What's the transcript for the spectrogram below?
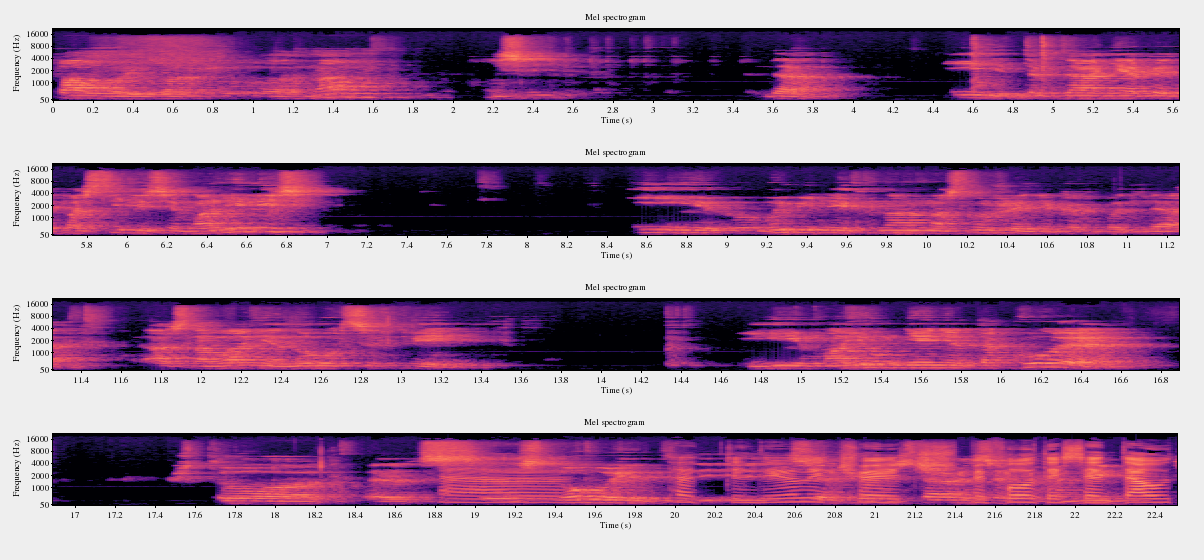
Павла и Варнаву, да, и тогда они опять постились и молились, и вывели их на, на служение, как бы для основания новых церквей. И мое мнение такое, что uh, that in the early church, before they sent out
